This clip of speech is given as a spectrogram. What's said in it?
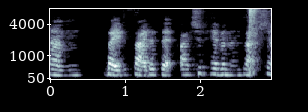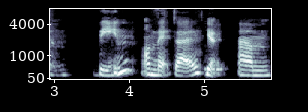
um, they decided that I should have an induction then on that day. Yeah. Um,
